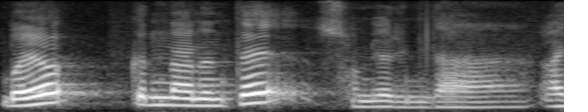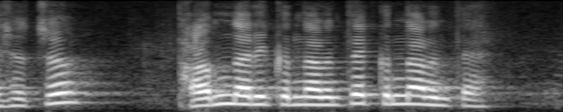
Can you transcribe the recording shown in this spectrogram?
뭐요? 끝나는 때 소멸입니다. 아셨죠? 다음 날이 끝나는 때 끝나는 때.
